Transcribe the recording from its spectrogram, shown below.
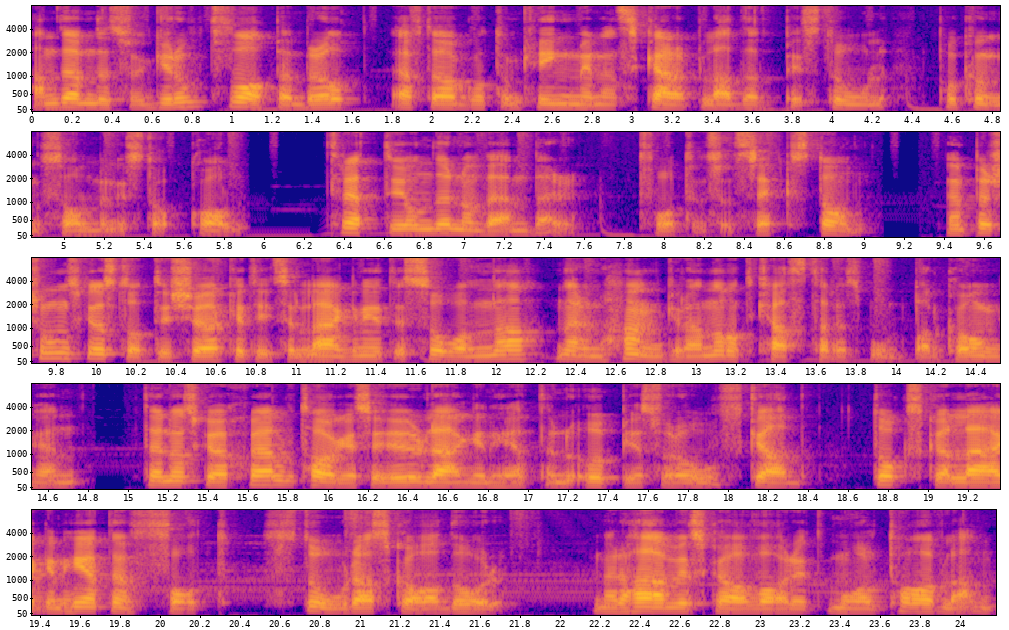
Han dömdes för grovt vapenbrott efter att ha gått omkring med en skarpladdad pistol på Kungsholmen i Stockholm. 30 november 2016. En person ska ha stått i köket i sin lägenhet i Solna när en handgranat kastades mot balkongen. Denna ska ha själv tagit sig ur lägenheten och uppges vara oskadd. Dock ska lägenheten fått stora skador. Merhavi ska ha varit måltavlan.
